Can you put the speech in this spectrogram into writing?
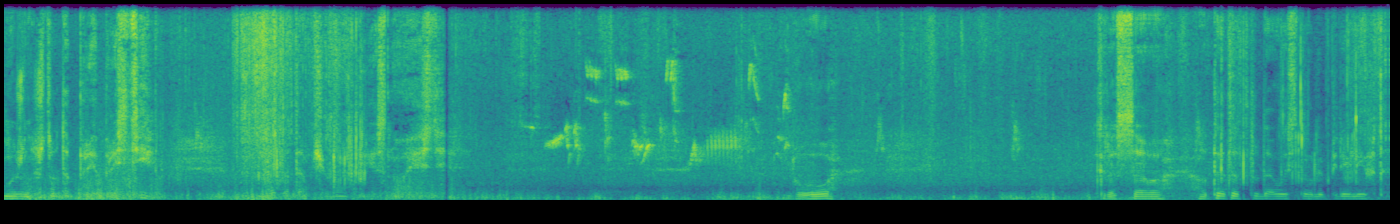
можно что-то приобрести. Это там чего интересного есть. О, красава. Вот этот туда выставлю перелифт.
